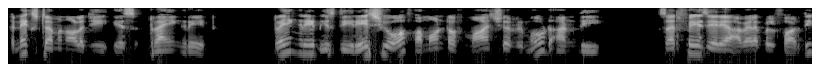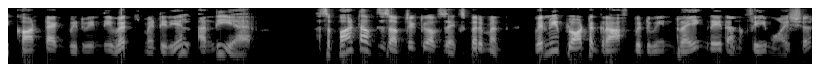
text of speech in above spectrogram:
The next terminology is drying rate. Drying rate is the ratio of amount of moisture removed and the surface area available for the contact between the wet material and the air. As a part of this objective of the experiment, when we plot a graph between drying rate and free moisture,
